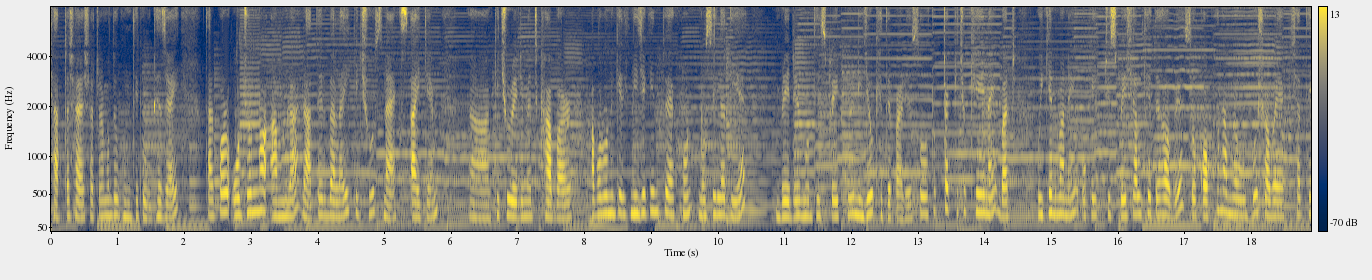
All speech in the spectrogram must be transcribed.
সাতটা সাড়ে সাতটার মধ্যে ঘুম থেকে উঠে যায়। তারপর ওর জন্য আমরা রাতের বেলায় কিছু স্ন্যাক্স, আইটেম কিছু রেডিমেড খাবার, আবার উনি নিজে কিন্তু এখন নসিলা দিয়ে ব্রেডের মধ্যে স্প্রেড করে নিজেও খেতে পারে। সো টুকটাক কিছু খেয়ে নেয় বাট উইকেন্ড মানে ওকে একটু স্পেশাল খেতে হবে। সো কখন আমরা উঠবো, সবাই একসাথে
